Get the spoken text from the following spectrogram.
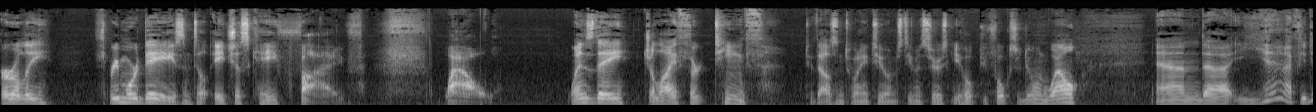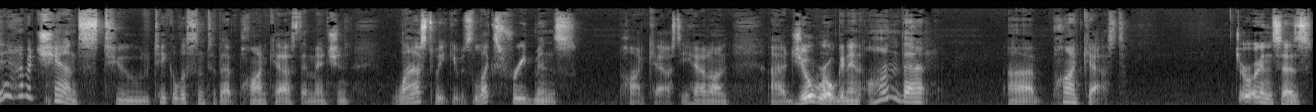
early. Three more days until HSK 5. Wow. Wednesday, July 13th, 2022. I'm Steven Sersky. Hope you folks are doing well. And uh, yeah, if you didn't have a chance to take a listen to that podcast I mentioned last week, it was Lex Fridman's podcast he had on uh, Joe Rogan. And on that uh, podcast, Joe Rogan says,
